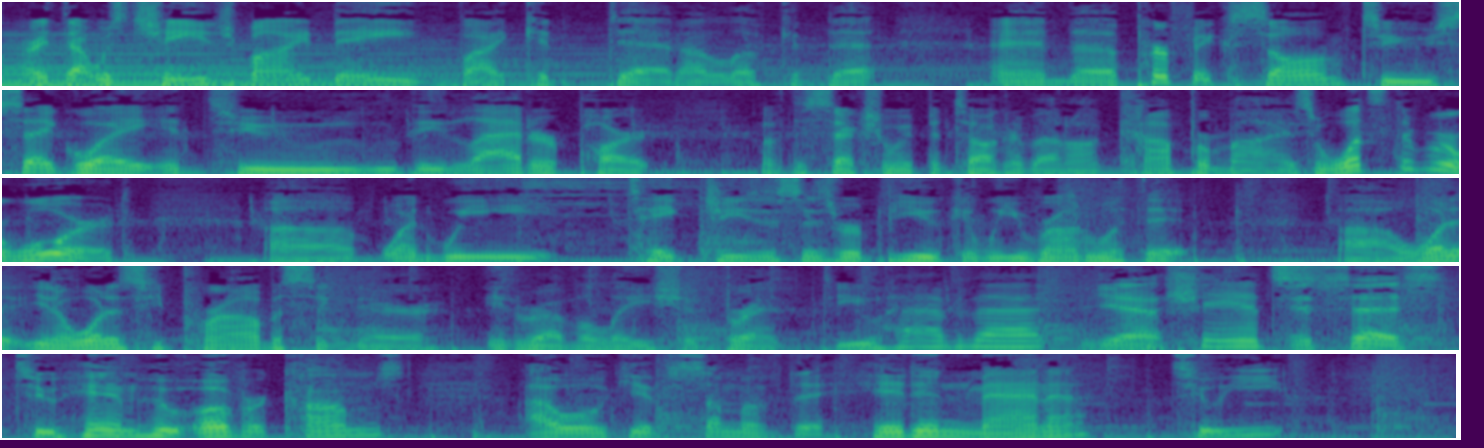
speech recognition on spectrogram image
All right, that was "Change My Name" by Cadet. I love Cadet, and a perfect song to segue into the latter part of the section we've been talking about on compromise. What's the reward um, when we take Jesus' rebuke and we run with it? Uh, what you know? What is he promising there in Revelation? Brent, do you have that? yes, chance. it says, "To him who overcomes, I will give some of the hidden manna to eat,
